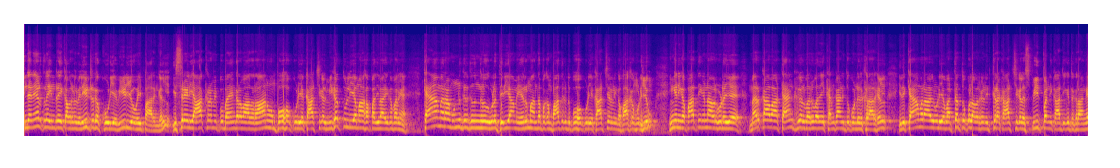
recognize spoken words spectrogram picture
இந்த நேரத்தில் இன்றைக்கு அவர்கள் வெளியிட்டிருக்கக்கூடிய வீடியோவை பாருங்கள். இஸ்ரேலிய ஆக்கிரமிப்பு பயங்கரவாத ராணுவம் போகக்கூடிய காட்சிகள் மிக துல்லியமாக பதிவாகிக்க பாருங்க கேமரா முன்னுக்கு இருக்குதுங்கிறது கூட தெரியாமல் எருமை அந்த பக்கம் பார்த்துக்கிட்டு போகக்கூடிய காட்சிகள் நீங்கள் பார்க்க முடியும். இங்கே நீங்கள் பார்த்தீங்கன்னா அவர்களுடைய மெர்காவா டேங்குகள் வருவதை கண்காணித்துக் கொண்டிருக்கிறார்கள். இது கேமராவினுடைய வட்டத்துக்குள் அவர்கள் நிற்கிற காட்சிகளை ஸ்பீட் பண்ணி காட்டிக்கிட்டு இருக்கிறாங்க.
